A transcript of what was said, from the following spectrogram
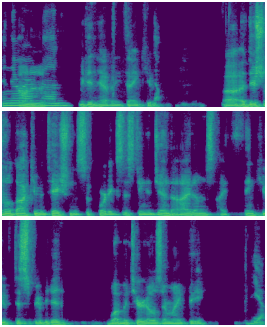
And there are none. We didn't have any, thank you. Uh, additional documentation to support existing agenda items. I think you've distributed what materials there might be. Yes,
